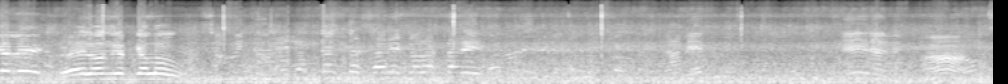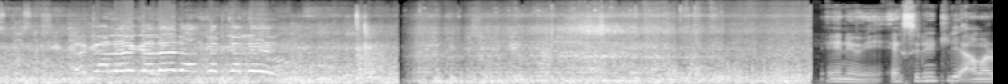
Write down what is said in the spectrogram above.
গেলে। এনিওয়ে অ্যাক্সিডেন্টলি আমার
